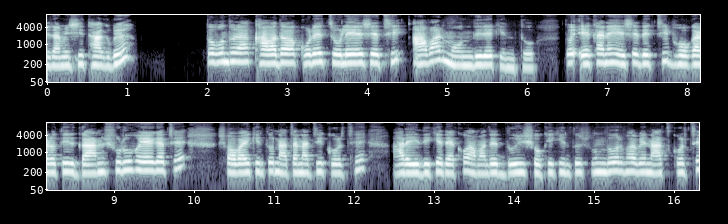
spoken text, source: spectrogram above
নিরামিষই থাকবে। তো বন্ধুরা খাওয়া দাওয়া করে চলে এসেছি আবার মন্দিরে কিন্তু। তো এখানে এসে দেখছি ভোগ আরতির গান শুরু হয়ে গেছে। সবাই কিন্তু নাচানাচি করছে। আর এইদিকে দেখো আমাদের দুই সখী কিন্তু সুন্দরভাবে নাচ করছে।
